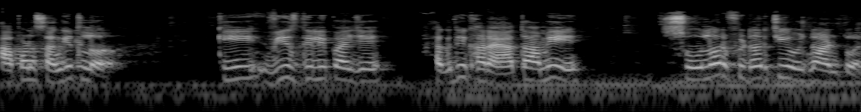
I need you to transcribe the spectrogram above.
आपण सांगितलं की वीज दिली पाहिजे अगदी खरं आहे. आता आम्ही सोलर फिडरची योजना आणतोय.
